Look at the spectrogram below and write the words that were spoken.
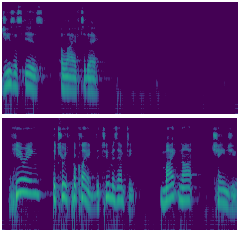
Jesus is alive today. Hearing the truth proclaimed, the tomb is empty, might not change you.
